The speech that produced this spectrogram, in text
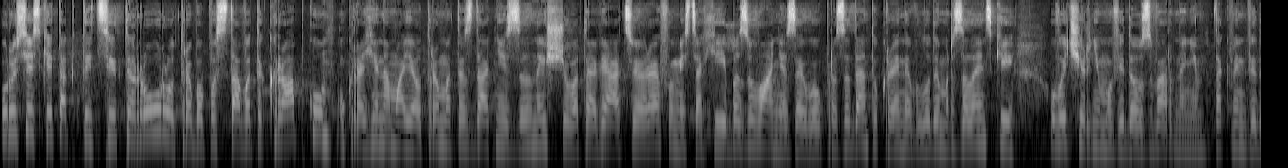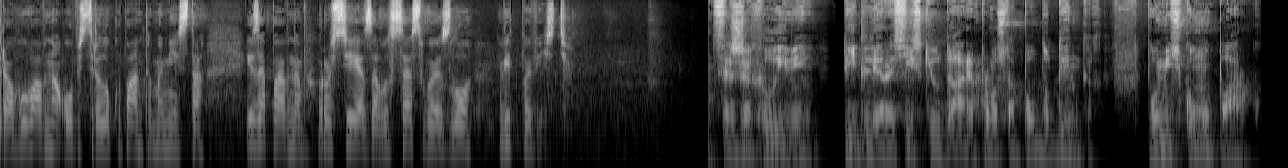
У російській тактиці терору треба поставити крапку. Україна має отримати здатність знищувати авіацію РФ у місцях її базування, заявив президент України Володимир Зеленський у вечірньому відеозверненні. Так він відреагував на обстріл окупантами міста і запевнив, Росія за усе своє зло відповість. Це жахливі підлі російські удари просто по будинках, по міському парку.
